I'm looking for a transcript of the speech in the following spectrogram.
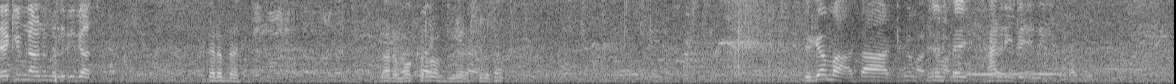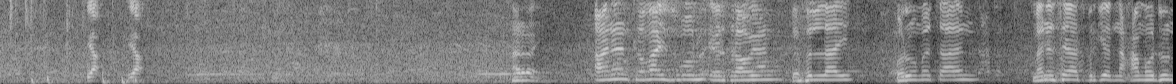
ደጊምና ንምርግጋፅ ቅርበት ዛሬ ሞክሮ ነርሽሉታ ድገማ እታ ክልተይ ሓንቲ هرأي. أنا كما يزولوا إيرتراويان بفلاي برومتان منسيات برجير نحمدون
